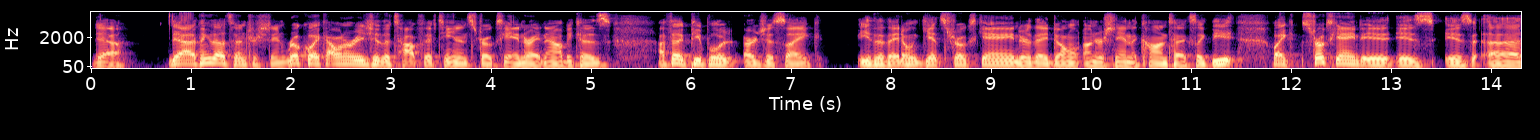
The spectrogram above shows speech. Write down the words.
Yeah. Yeah, I think that's interesting. Real quick, I want to read you the top 15 in strokes gained right now because I feel like people are just like either they don't get strokes gained or they don't understand the context. Like the like strokes gained is is, is uh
